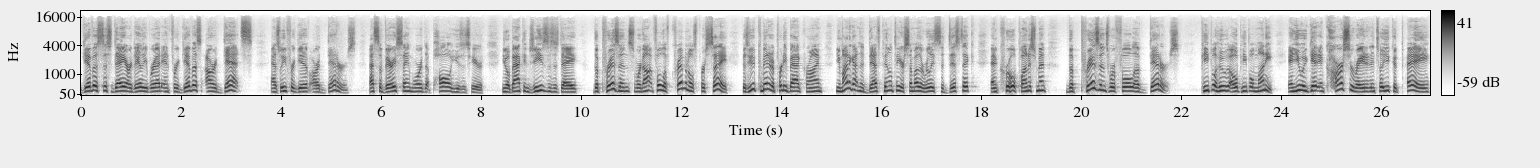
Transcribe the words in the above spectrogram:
Give us this day our daily bread and forgive us our debts as we forgive our debtors. That's the very same word that Paul uses here. You know, back in Jesus' day, the prisons were not full of criminals per se, because if you committed a pretty bad crime, you might have gotten the death penalty or some other really sadistic and cruel punishment. The prisons were full of debtors, people who owe people money, and you would get incarcerated until you could pay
